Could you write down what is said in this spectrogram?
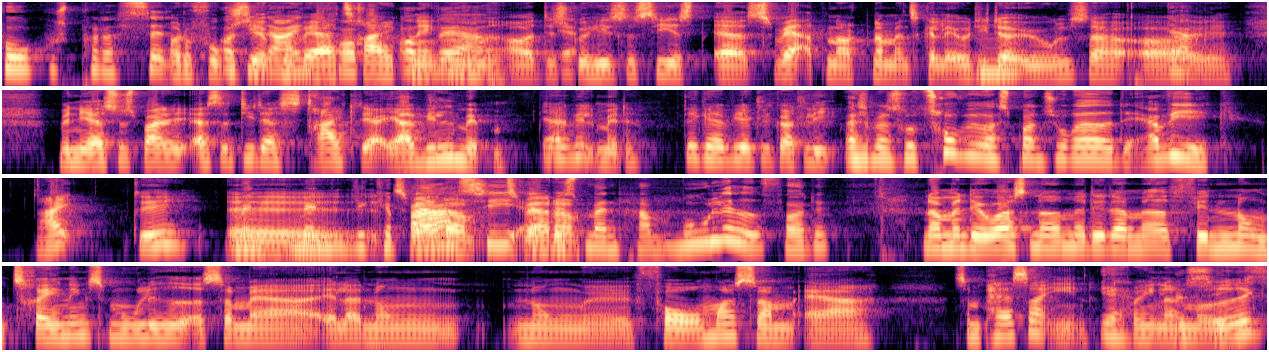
fokus på dig selv. Og du fokuserer din på vejrtrækningen, og, vejret. og det skulle ja. helt så sige er svært nok, når man skal lave de der øvelser. Og, Ja. øh, men jeg synes bare, det, altså de der stræk der, jeg er vild med dem. Jeg er Ja. vild med det. Det kan jeg virkelig godt lide. Altså, man skulle tro, vi var sponsoreret. Det er vi ikke. Nej, det Men, øh, men vi kan bare tværtom, sige, at tværtom. hvis man har mulighed for det, Nå, men det er jo også noget med det der med at finde nogle træningsmuligheder, som er, eller nogle, nogle øh, former, som er som passer en Ja, på en eller anden præcis. måde. Ikke?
